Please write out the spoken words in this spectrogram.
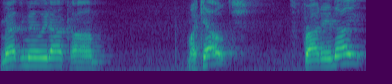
MatthewMaley.com. My couch. It's Friday night,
